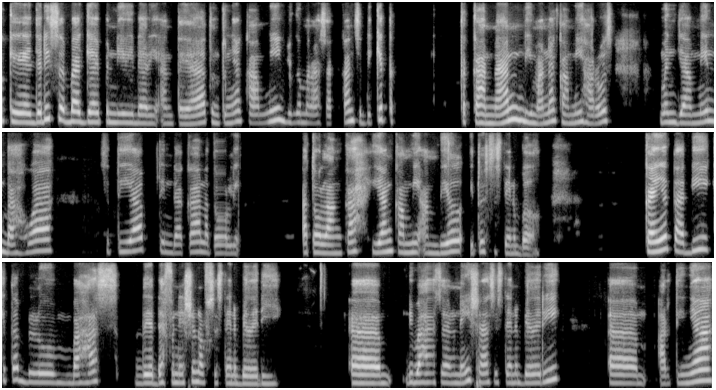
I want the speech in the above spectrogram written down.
Oke, jadi sebagai pendiri dari Antea, tentunya kami juga merasakan sedikit tekanan di mana kami harus menjamin bahwa setiap tindakan atau atau langkah yang kami ambil itu sustainable. Kayaknya tadi kita belum bahas the definition of sustainability. Um, di bahasa Indonesia, sustainability um, artinya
